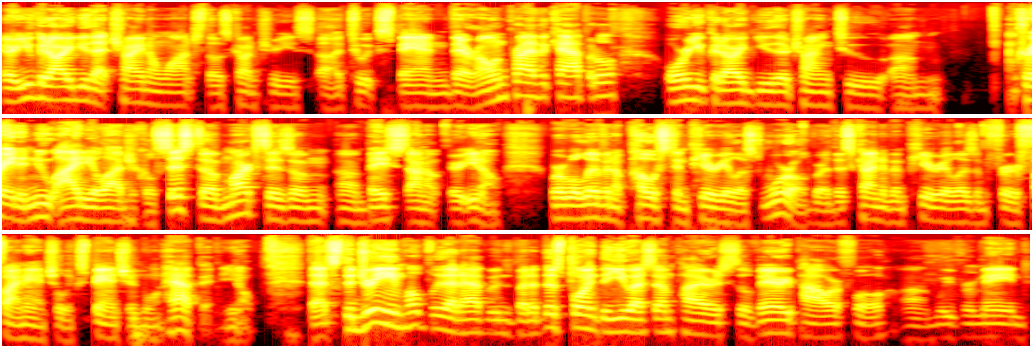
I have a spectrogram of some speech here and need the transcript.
or you could argue that China wants those countries uh, to expand their own private capital, or you could argue they're trying to um, create a new ideological system, Marxism, um, based on a, or, you know, where we'll live in a post-imperialist world where this kind of imperialism for financial expansion won't happen. You know, that's the dream. Hopefully that happens. But at this point, the U.S. empire is still very powerful. Um, we've remained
